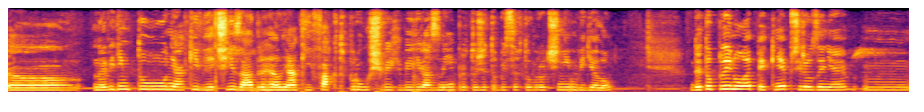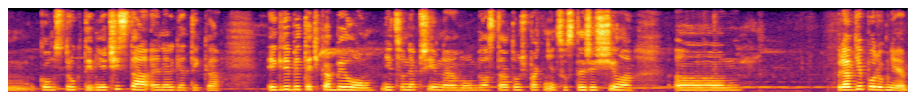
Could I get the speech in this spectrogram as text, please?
Uh, nevidím tu nějaký větší zádrhel, nějaký fakt průšvih výrazný, protože to by se v tom ročním vidělo. Jde to plynule, pěkně, přirozeně, mm, konstruktivně, čistá energetika. I kdyby teďka bylo něco nepříjemného, byla jste na tom špatně, co jste řešila, um, pravděpodobně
